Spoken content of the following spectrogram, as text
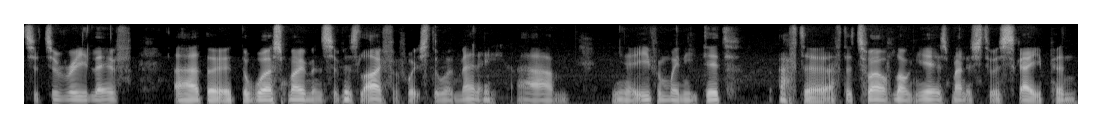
to, to relive uh, the, the worst moments of his life, of which there were many. Um, you know, even when he did, after after 12 long years, manage to escape and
